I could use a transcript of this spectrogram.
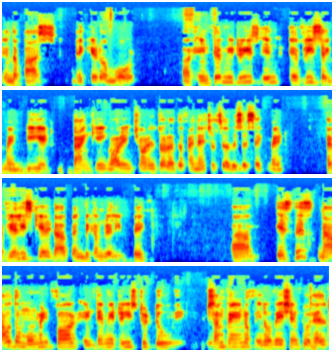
in the past decade or more, uh, intermediaries in every segment, be it banking or insurance or other financial services segment, have really scaled up and become really big. Um, is this now the moment for intermediaries to do some kind of innovation to help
